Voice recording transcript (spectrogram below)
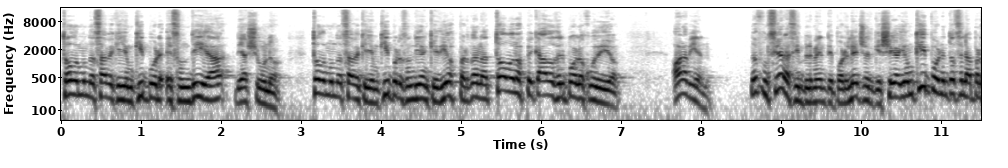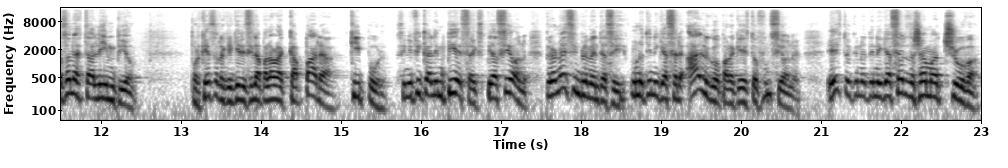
Todo el mundo sabe que Yom Kippur es un día de ayuno. Todo el mundo sabe que Yom Kippur es un día en que Dios perdona todos los pecados del pueblo judío. Ahora bien, no funciona simplemente por el hecho de que llega Yom Kippur, entonces la persona está limpio. Porque eso es lo que quiere decir la palabra kapara, kippur. Significa limpieza, expiación. Pero no es simplemente así. Uno tiene que hacer algo para que esto funcione. Esto que uno tiene que hacer se llama chuva.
